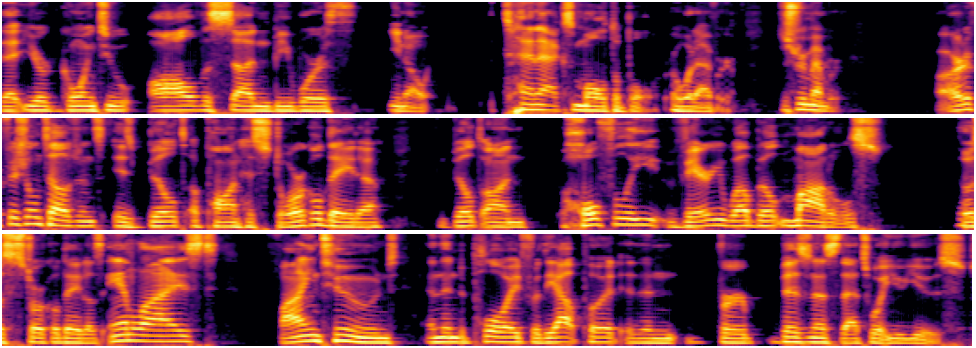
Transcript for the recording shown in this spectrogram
that you're going to all of a sudden be worth, you know, 10x multiple or whatever. Just remember, artificial intelligence is built upon historical data and built on hopefully very well built models. Those historical data is analyzed, fine tuned, and then deployed for the output. And then for business, that's what you use.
